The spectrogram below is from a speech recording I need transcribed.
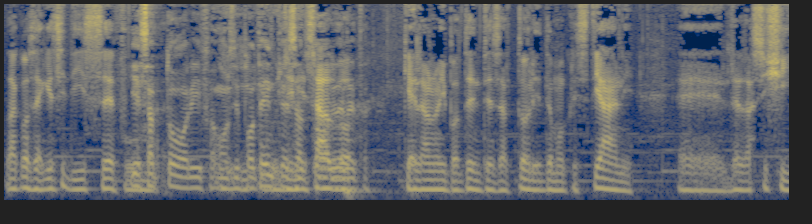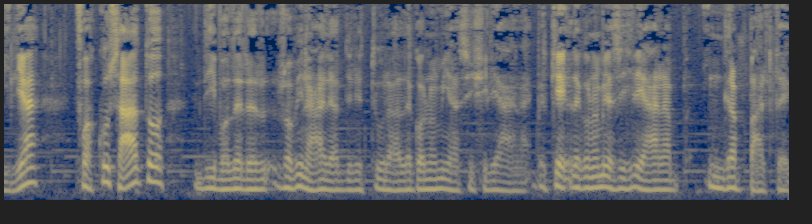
la cosa che si disse fu... Gli esattori, i famosi i, potenti i esattori. Salvo, delle... che erano i potenti esattori democristiani eh, della Sicilia, fu accusato di voler rovinare addirittura l'economia siciliana, perché l'economia siciliana in gran parte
